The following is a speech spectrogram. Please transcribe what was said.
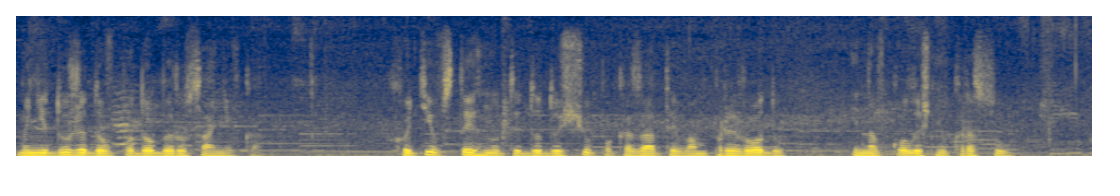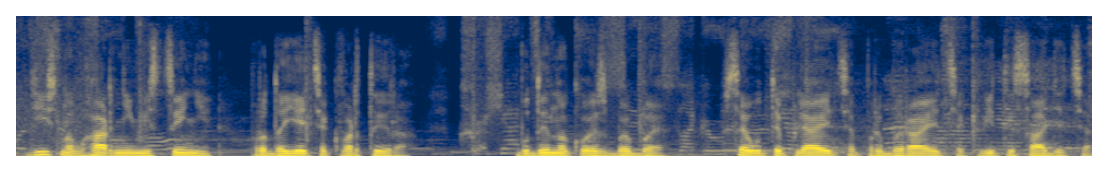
Мені дуже до вподоби Русанівка. Хотів встигнути до дощу показати вам природу і навколишню красу. Дійсно, в гарній місцині продається квартира, будинок ОСББ. Все утепляється, прибирається, квіти садяться.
